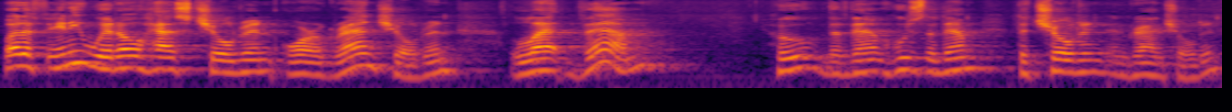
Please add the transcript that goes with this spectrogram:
But if any widow has children or grandchildren, let them Who? The them. Who's the them? The children and grandchildren.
